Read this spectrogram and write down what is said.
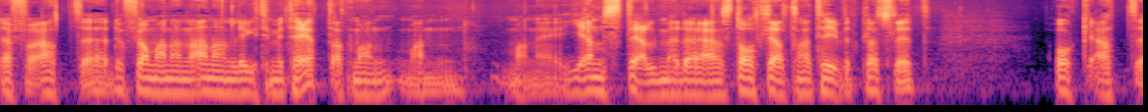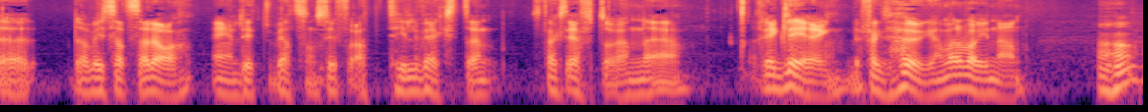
Därför att eh, då får man en annan legitimitet, att man, man, man är jämställd med det statliga alternativet plötsligt. Och att eh, det har visat sig då, enligt Betssons siffror, att tillväxten strax efter en eh, reglering blev faktiskt högre än vad det var innan. Aha.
